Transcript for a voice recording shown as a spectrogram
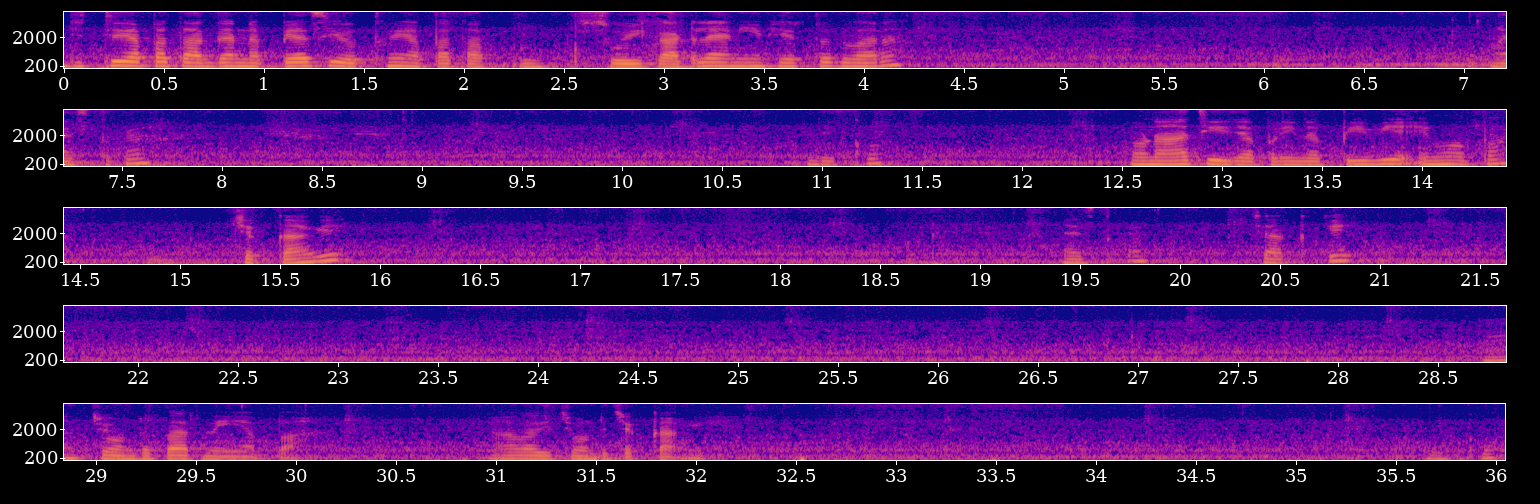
ਜਿੱਥੇ ਆਪਾਂ ਤਾਗਾ ਨੱਪਿਆ ਸੀ, ਉੱਥੋਂ ਹੀ ਆਪਾਂ ਤਾਂ ਸੂਈ ਕੱਢ ਲੈਣੀ ਹੈ ਫਿਰ ਤੋਂ ਦੁਬਾਰਾ। ਇਸ ਤਰ੍ਹਾਂ। ਦੇਖੋ ਹੁਣ ਆ ਚੀਜ਼ ਆਪਣੀ ਨੱਪੀ ਵੀ ਹੈ ਇਹਨੂੰ ਆਪਾਂ ਚੱਕਾਂਗੇ ਇਸ ਤਰ੍ਹਾਂ ਚੱਕ ਕੇ ਆ ਚੁੰਡ ਭਰਨੀ ਆਪਾਂ ਆ ਵਾਲੀ ਚੁੰਡ ਚੱਕਾਂਗੇ ਦੇਖੋ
